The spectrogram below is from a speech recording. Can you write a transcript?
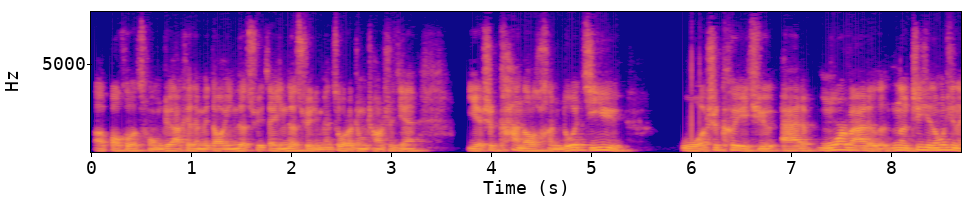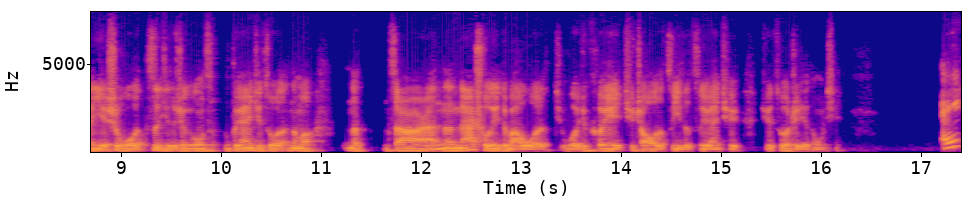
啊，包括从这个 academy 到 industry，在 industry 里面做了这么长时间。也是看到了很多机遇，我是可以去 add more value 的。那这些东西呢，也是我自己的这个公司不愿意去做的。那么，那自然而然，那 naturally 对吧？我我就可以去找我的自己的资源去去做这些东西。哎，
